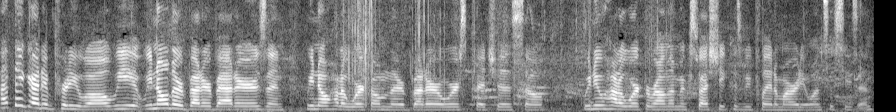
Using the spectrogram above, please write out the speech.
I think I did pretty well. We we know they're better batters and we know how to work them. They're better or worse pitches, so we knew how to work around them, especially because we played them already once this season.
